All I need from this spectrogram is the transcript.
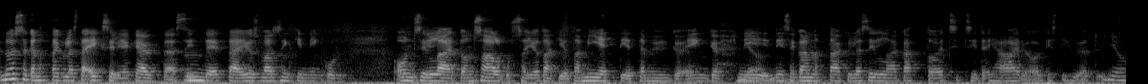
noissa kannattaa kyllä sitä Exceliä käyttää mm. sitten, että jos varsinkin niin kuin on sillä että on salkussa jotakin, jota miettii, että myynkö, enkö, niin, niin se kannattaa kyllä sillä katsoa, että sit siitä ihan aido oikeasti hyötyy. Joo.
